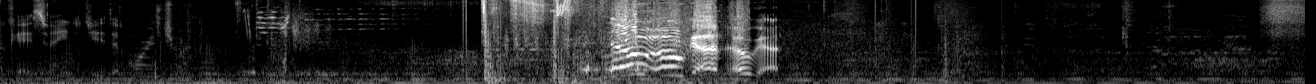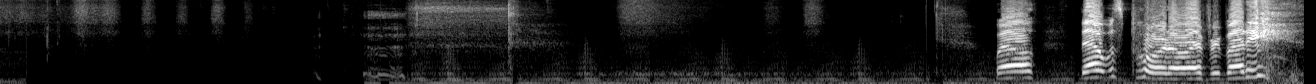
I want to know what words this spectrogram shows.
Okay, so I need to do the orange one. No! Oh god! Oh god! Well, that was Portal, everybody.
